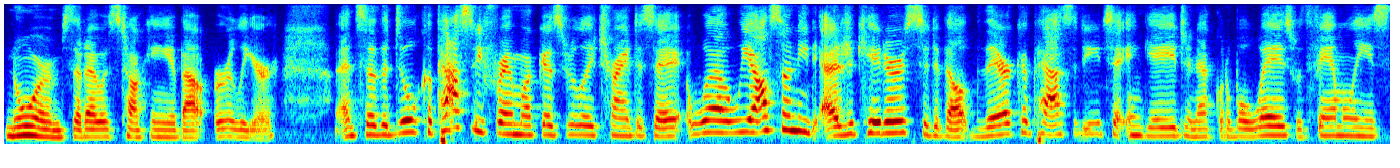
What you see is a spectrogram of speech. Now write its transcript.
norms that I was talking about earlier. And so the dual capacity framework is really trying to say, well, we also need educators to develop their capacity to engage in equitable ways with families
